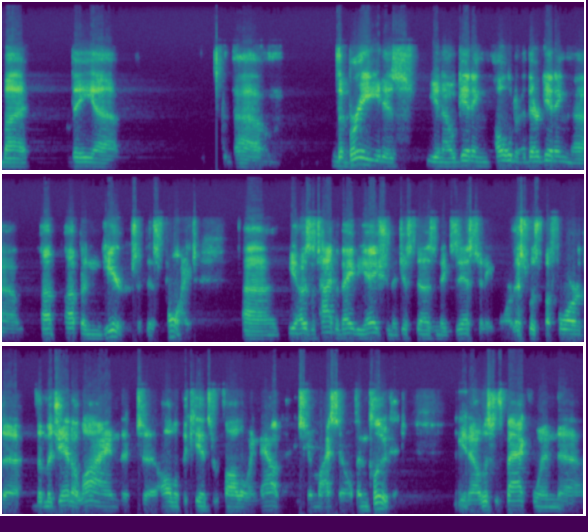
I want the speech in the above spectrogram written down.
But the uh, um, the breed is you know getting older they're getting uh, up up in years at this point uh, you know, is a type of aviation that just doesn't exist anymore. This was before the the magenta line that uh, all of the kids are following nowadays, myself included. You know, this was back when, uh,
